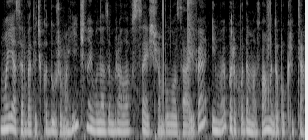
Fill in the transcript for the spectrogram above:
Моя серветочка дуже магічна, і вона забрала все, що було зайве, і ми переходимо з вами до покриття.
